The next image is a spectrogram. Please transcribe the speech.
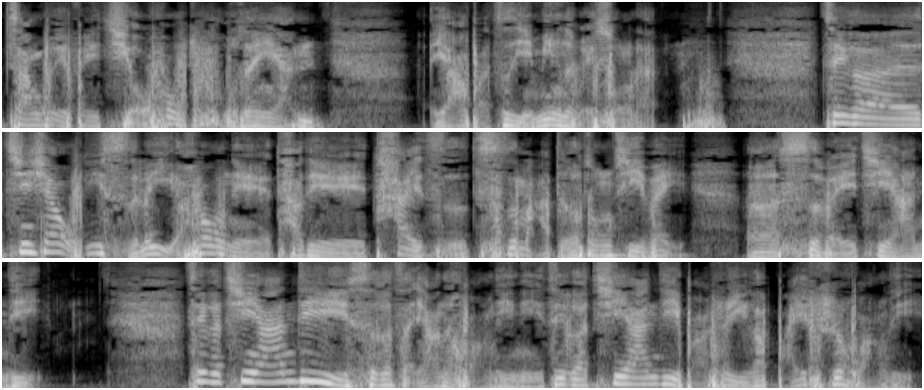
张贵妃酒后吐真言，然后把自己命都给送了。这个晋孝武帝死了以后呢，他的太子司马德宗继位，呃，是为晋安帝。这个晋安帝是个怎样的皇帝呢？这个晋安帝吧是一个白痴皇帝。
